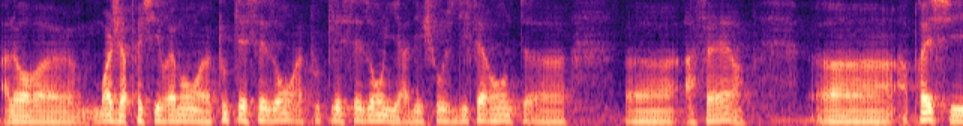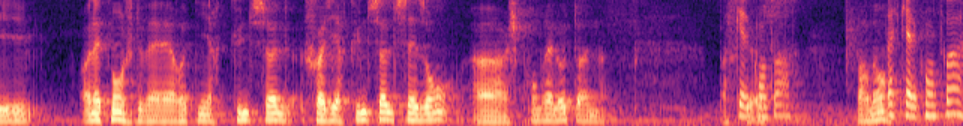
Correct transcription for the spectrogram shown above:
Alors euh, moi j'apprécie vraiment euh, toutes les saisons. À toutes les saisons il y a des choses différentes euh, à faire. après si honnêtement je devais retenir qu'une seule, choisir qu'une seule saison, je prendrais l'automne. Parce qu'il y a le comptoir? Pardon? Parce qu'il y a le comptoir.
